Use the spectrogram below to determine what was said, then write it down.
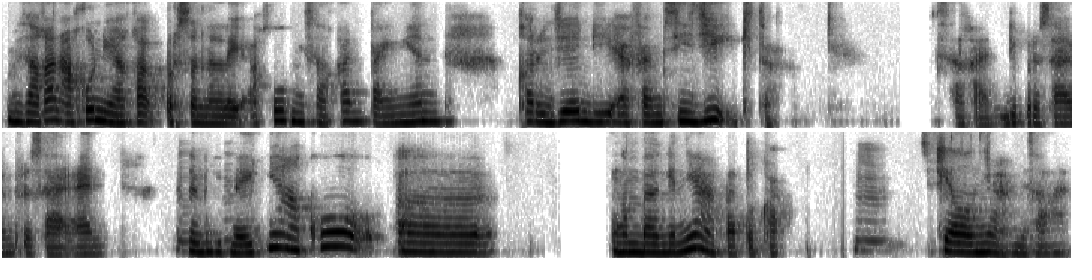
misalkan aku nih ya Kak personally aku misalkan pengen kerja di FMCG gitu. Misalkan di perusahaan-perusahaan. Lebih Mhm. baiknya aku eh ngembanginnya apa tuh Kak? Skillnya misalkan.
